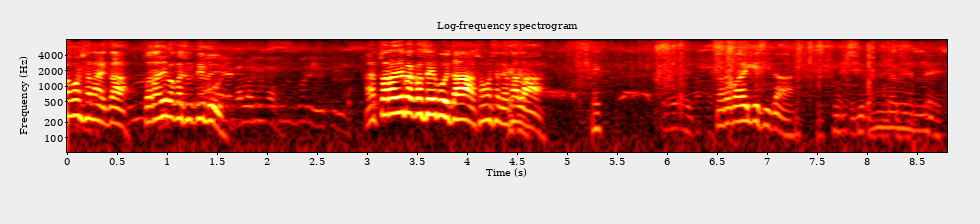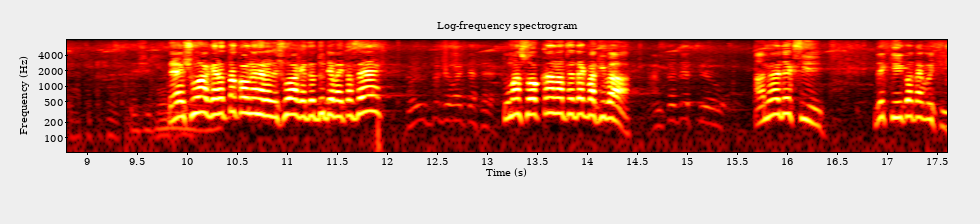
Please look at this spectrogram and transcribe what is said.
সমস্যা নাই, যা। তোরা দিবা কইছিস তুই বই আর তোরা দিবা কইছিস বই যা, সমস্যা নাই, ফালা। তে শুয়া গেলে তো কোন হেরে শুয়া গেতে দুইটা বাইতাছে তোমার আছে, দেখবা কিবা? আমিও দেখছি। দেখি কথা কইছি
